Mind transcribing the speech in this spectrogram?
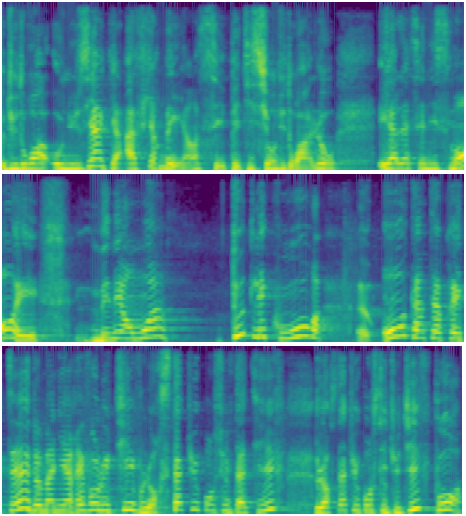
du droit onusien qui a affirmé hein, ces pétitions du droit à l'eau et à l'assainissement. Et, mais néanmoins, toutes les cours ont interprété de manière évolutive leur statut consultatif, leur statut constitutif pour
